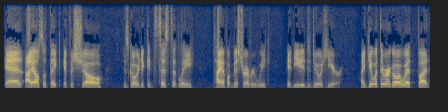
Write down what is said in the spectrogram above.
And I also think if a show is going to consistently tie up a mystery every week, it needed to do it here. I get what they were going with, but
